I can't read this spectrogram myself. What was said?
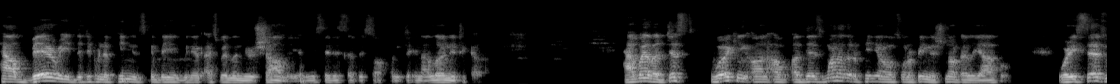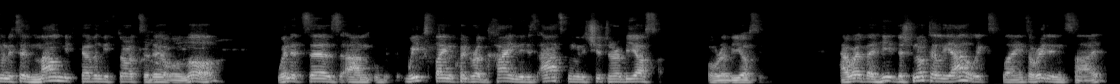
how varied the different opinions can be as we learn Yerushalmi, and we see this every so often in our learning together. However, just working on, uh, uh, there's one other opinion I also want to bring, the Shnot Eliyahu, where he says, when it says, Mal mitkaven when it says, um, we explain according to Rabbi Chaim, it is asking the Shita Rabbi Yossi, or Rabbi Yossi. However, he, the Shnot Eliyahu explains, already inside,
